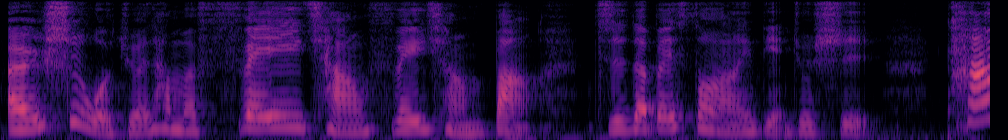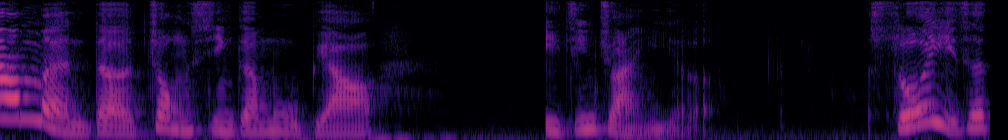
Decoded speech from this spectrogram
而是我觉得他们非常非常棒，值得被颂扬一点，就是他们的重心跟目标已经转移了，所以这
